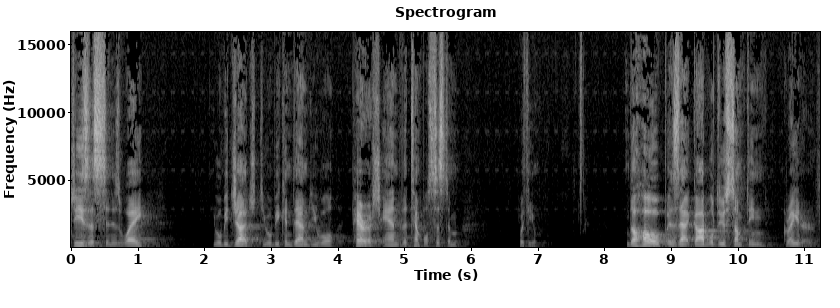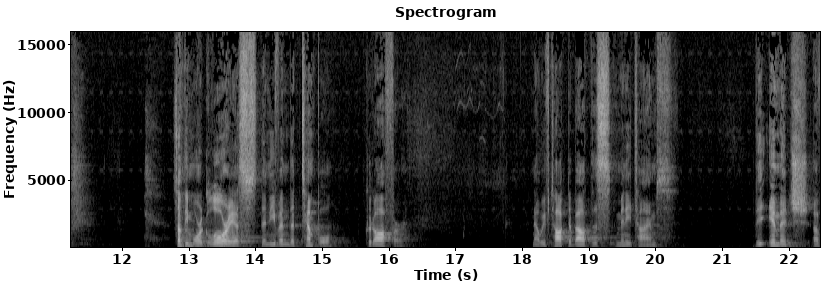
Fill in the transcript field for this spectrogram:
Jesus in his way, you will be judged, you will be condemned, you will perish, and the temple system with you. The hope is that God will do something greater, something more glorious than even the temple could offer. Now, we've talked about this many times the image of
